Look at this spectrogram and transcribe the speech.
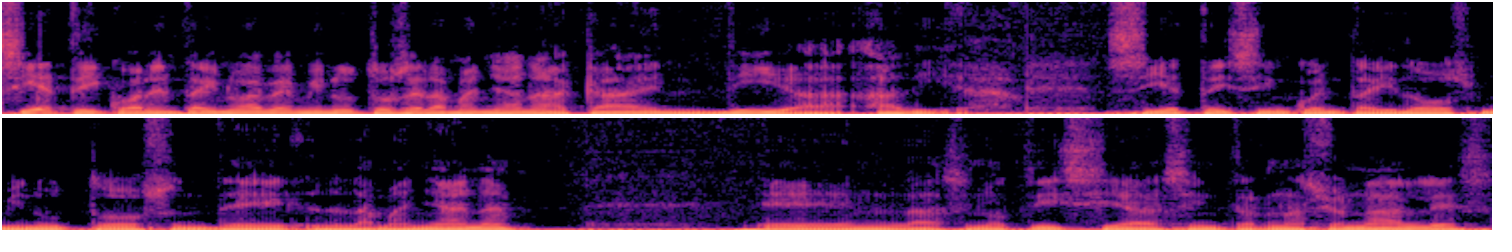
7 y 49 minutos de la mañana acá en día a día. 7 y 52 minutos de la mañana. En las noticias internacionales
